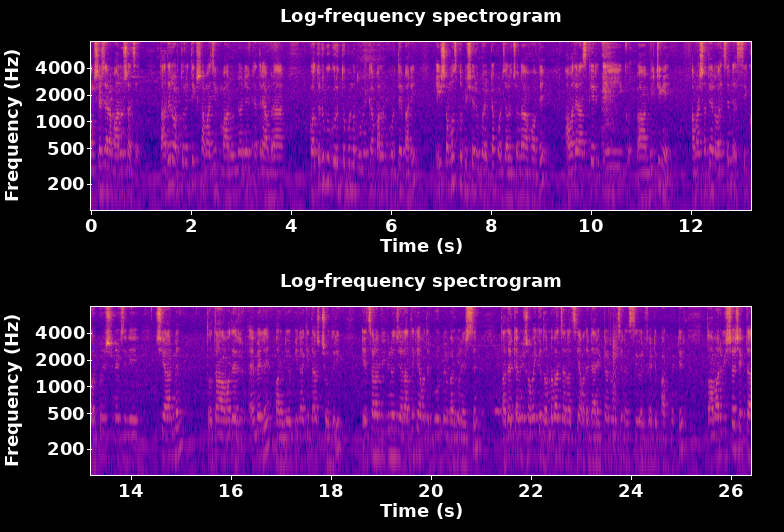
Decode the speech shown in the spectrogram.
অংশের যারা মানুষ আছেন, তাদের অর্থনৈতিক, সামাজিক মান উন্নয়নের ক্ষেত্রে আমরা কতটুকু গুরুত্বপূর্ণ ভূমিকা পালন করতে পারি, এই সমস্ত বিষয়ের উপর একটা পর্যালোচনা হবে। আমাদের আজকের এই মিটিংয়ে আমার সাথে রয়েছেন এসসি কর্পোরেশনের যিনি চেয়ারম্যান তথা আমাদের এমএলএ মাননীয় পিনাকি দাস চৌধুরী। এছাড়া বিভিন্ন জেলা থেকে আমাদের বোর্ড মেম্বারগণ এসেছেন। তাদেরকে আমি সবাইকে ধন্যবাদ জানাচ্ছি। আমাদের ডাইরেক্টর রয়েছেন এসসি ওয়েলফেয়ার ডিপার্টমেন্টের তো আমার বিশ্বাস একটা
